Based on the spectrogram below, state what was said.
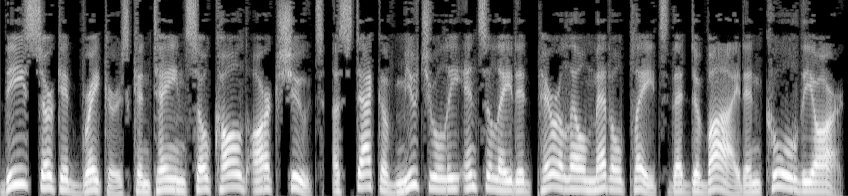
These circuit breakers contain so-called arc chutes, a stack of mutually insulated parallel metal plates that divide and cool the arc.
